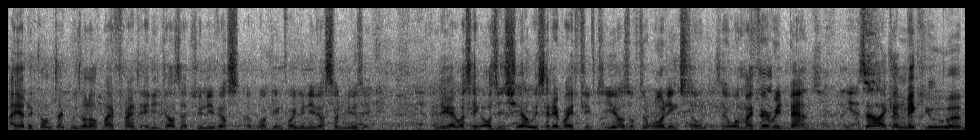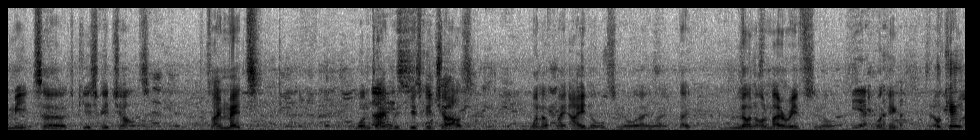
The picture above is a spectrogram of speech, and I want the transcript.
I had a contact with one of my friends, editors at Universal, working for Universal Music. Yeah. And the guy was saying, oh, this year we celebrate 50 years of the Rolling Stones. He said, well, my favorite band. Yes. So I can make you uh, meet uh, Keith Richards. So I met one time with Keith Richards, one of my idols, you know, I, I, I learned all my riffs, you know, Yeah. working. okay,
